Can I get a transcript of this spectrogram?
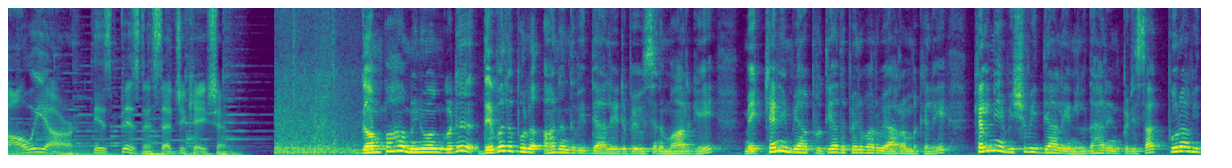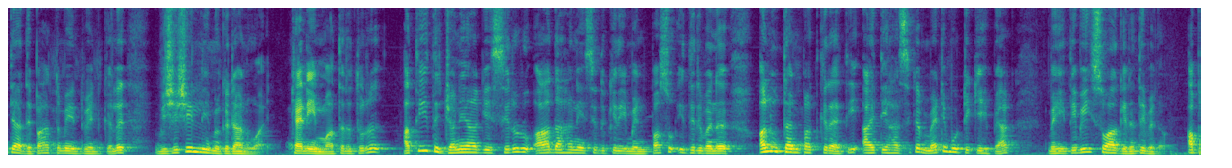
all we are, is business education. ගම්පහ මිනුවන්ගොඩ දෙවලපොළ ආනන්ද විද්‍යාලයට පිවිසෙන මාර්ගයේ මේ කැනිම් ව්‍යාපෘති අද පෙරවරුව ආරම්භ කළේ කැලණිය විශ්වවිද්‍යාලයේ නිලධාරීන් පිරිසක් පුරාවිද්‍යා දෙපාර්තමේන්තුවෙන් කළ විශේෂිල්ලීමකට අනුවයි. කැනීම් අතරතුර අතීත ජනයාගේ සිරුරු ආදාහනය සිදු කිරීමෙන් පසු ඉදිරිවන අලු තැන්පත් කර ඇති ඓතිහාසික මැටිමුට්ටි කිහිපයක් මෙහි තිබී ස්වාගෙන තිබෙනවා. අප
